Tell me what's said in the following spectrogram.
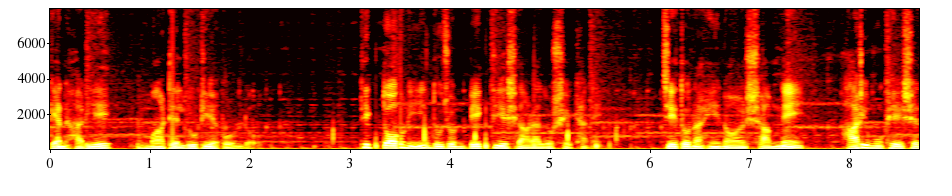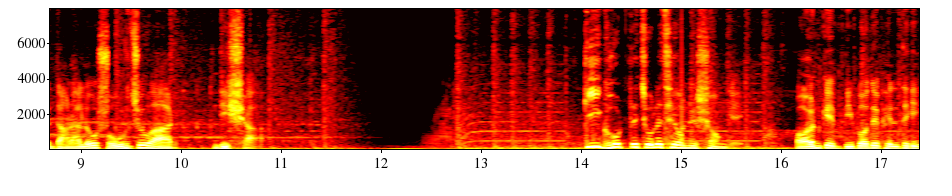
জ্ঞান হারিয়ে মাঠে লুটিয়ে পড়ল। ঠিক তখনই দুজন ব্যক্তি এসে দাঁড়াল সেখানে। চেতনাহীন অয়ন সামনে হাসি মুখে এসে দাঁড়াল সৌর্য আর দিশা। কি ঘটতে চলেছে অয়নের সঙ্গে? অয়নকে বিপদে ফেলতে কি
